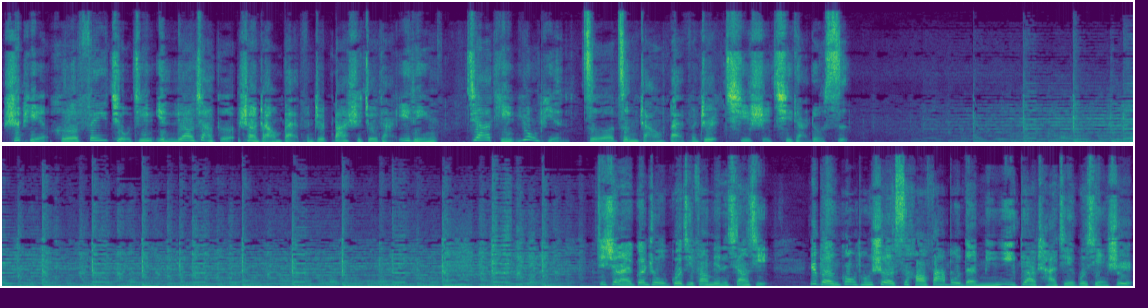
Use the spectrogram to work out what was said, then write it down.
食品和非酒精饮料价格上涨百分之八十九点一零。家庭用品则增长百分之七十七点六四。继续来关注国际方面的消息。日本共同社四号发布的民意调查结果显示，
